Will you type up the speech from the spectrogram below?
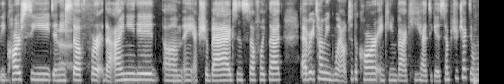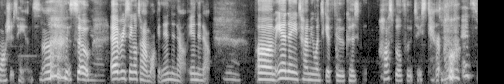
the Mm, car seat, any stuff for that I needed, um, any extra bags and stuff like that. Every time he went out to the car and came back, he had to get his temperature checked and wash his hands. so yeah, every single time, walking in and out, in and out. yeah. Um, and anytime he went to get food, because hospital food tastes terrible. It's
